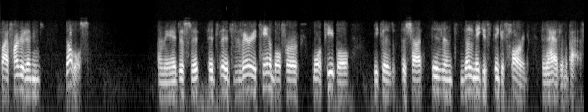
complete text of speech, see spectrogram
500 in doubles. I mean, it just it, it it's very attainable for more people because the shot isn't doesn't make you think it's hard as it has in the past.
